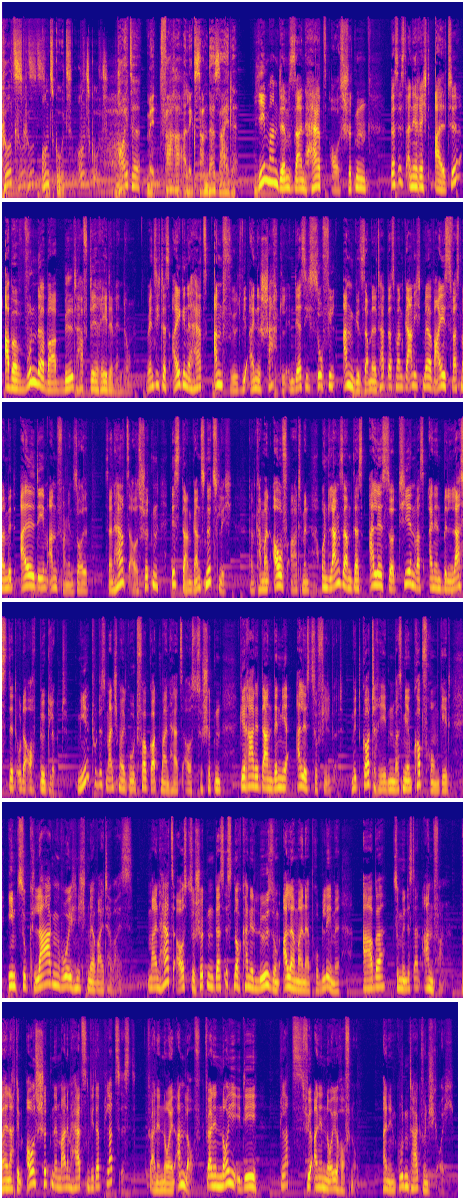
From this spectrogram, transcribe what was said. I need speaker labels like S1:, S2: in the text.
S1: Kurz und gut und gut. Heute mit Pfarrer Alexander Seidel.
S2: Jemandem sein Herz ausschütten, das ist eine recht alte, aber wunderbar bildhafte Redewendung. Wenn sich das eigene Herz anfühlt wie eine Schachtel, in der sich so viel angesammelt hat, dass man gar nicht mehr weiß, was man mit all dem anfangen soll. Sein Herz ausschütten ist dann ganz nützlich. Dann kann man aufatmen und langsam das alles sortieren, was einen belastet oder auch beglückt. Mir tut es manchmal gut, vor Gott mein Herz auszuschütten, gerade dann, wenn mir alles zu viel wird. Mit Gott reden, was mir im Kopf rumgeht, ihm zu klagen, wo ich nicht mehr weiter weiß. Mein Herz auszuschütten, das ist noch keine Lösung aller meiner Probleme, aber zumindest ein Anfang, weil nach dem Ausschütten in meinem Herzen wieder Platz ist. Für einen neuen Anlauf, für eine neue Idee, Platz für eine neue Hoffnung. Einen guten Tag wünsche ich euch.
